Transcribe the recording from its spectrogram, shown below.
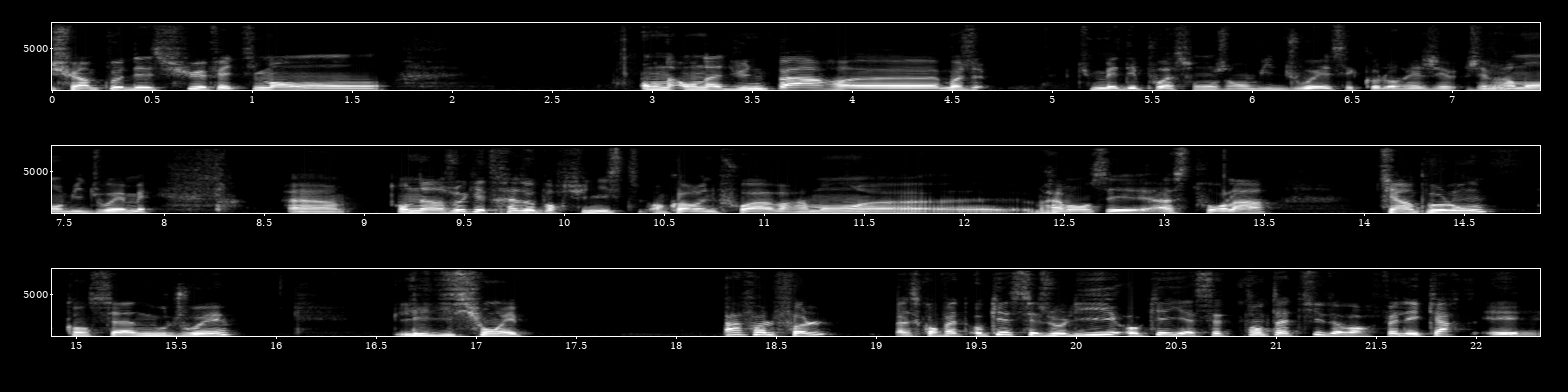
suis un peu déçu. Effectivement, on, on a, on a d'une part, euh, moi, je- tu mets des poissons, j'ai envie de jouer, c'est coloré, j'ai j'ai Mm. vraiment envie de jouer, mais euh, on a un jeu qui est très opportuniste. Encore une fois, vraiment, euh, vraiment, c'est à ce tour-là qui est un peu long quand c'est à nous de jouer. L'édition est pas folle folle parce qu'en fait, ok, c'est joli, ok, il y a cette tentative d'avoir fait les cartes et Mm.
